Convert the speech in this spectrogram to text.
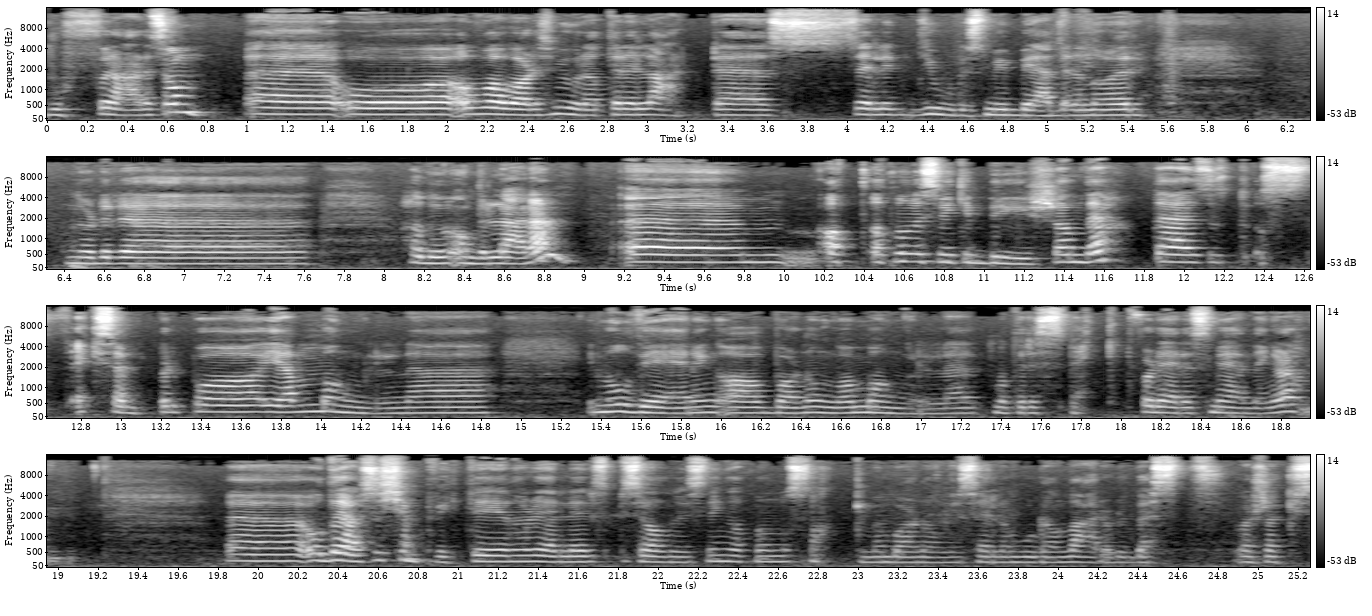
hvorfor er det sånn? Eh, og, og hva var det som gjorde at dere lærte eller gjorde det så mye bedre når, når dere hadde den andre læreren? Eh, at, at man liksom ikke bryr seg om det. Det er et eksempel på igjen manglende involvering av barn og unge og manglende måte, respekt for deres meninger. Da. Eh, og det er også kjempeviktig når det gjelder spesialundervisning, at man må snakke med barn og unge selv om hvordan lærer du best, hva slags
